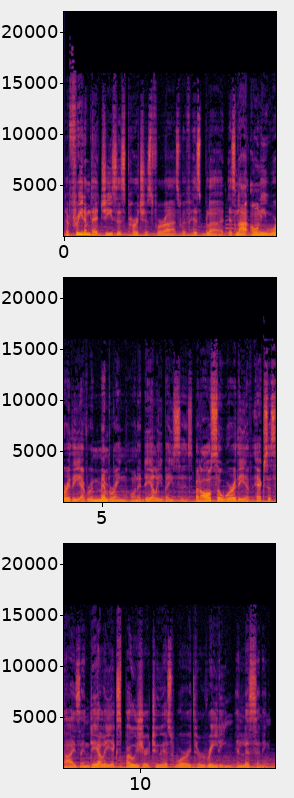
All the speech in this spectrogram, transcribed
The freedom that Jesus purchased for us with his blood is not only worthy of remembering on a daily basis, but also worthy of exercising daily exposure to his word through reading and listening.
